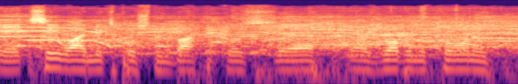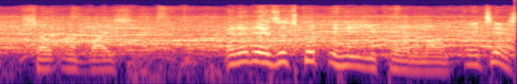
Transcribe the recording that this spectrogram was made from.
Yeah, you can see why Mick's pushing him back because uh, there's Rob in the corner shouting advice. And it is, it's good to hear you, corner man. It is,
